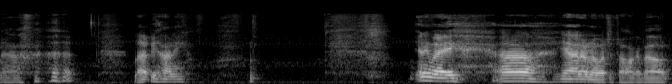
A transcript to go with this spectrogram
Uh, love you, honey. Anyway, uh, yeah, I don't know what to talk about.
